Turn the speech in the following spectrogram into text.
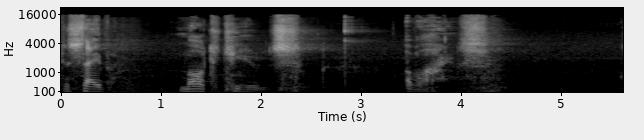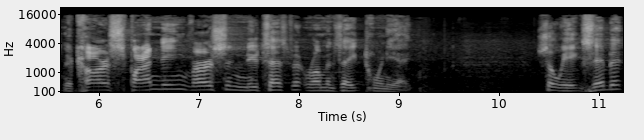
to save multitudes of lives. The corresponding verse in the New Testament, Romans 8 28. So we exhibit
